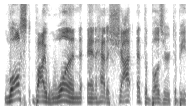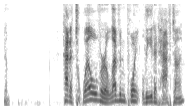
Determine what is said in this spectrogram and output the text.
Lost by one and had a shot at the buzzer to beat them. Had a 12 or 11 point lead at halftime.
